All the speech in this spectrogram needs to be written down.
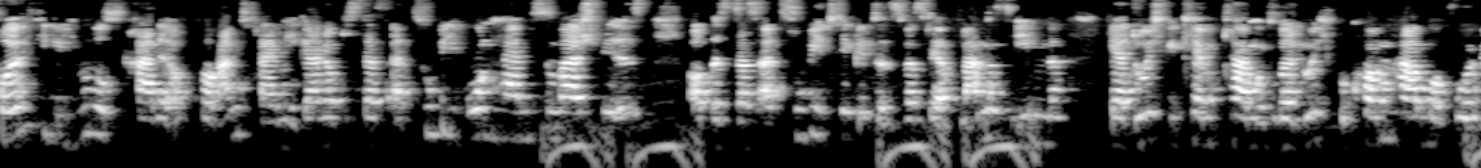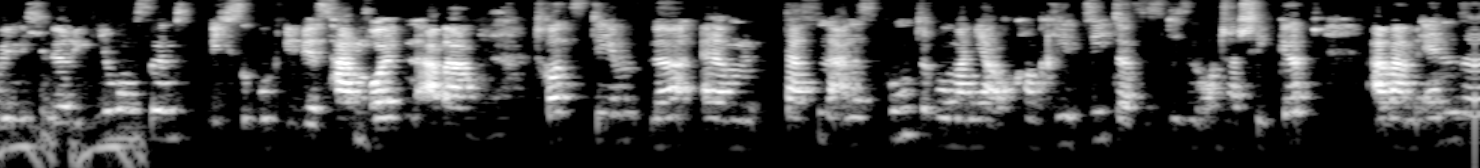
voll viele Jusos gerade auch vorantreiben, egal ob es das Azubi-Wohnheim zum Beispiel ist, ob es das Azubi-Ticket ist, was wir auf Landesebene ja durchgekämpft haben und sogar durchbekommen haben, obwohl wir nicht in der Regierung sind. Nicht so gut, wie wir es haben wollten, aber trotzdem, ne, ähm, das sind alles Punkte, wo man ja auch konkret sieht, dass es diesen Unterschied gibt. Aber am Ende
